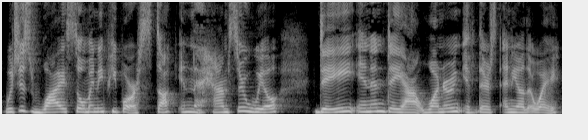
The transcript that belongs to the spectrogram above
which is why so many people are stuck in the hamster wheel day in and day out, wondering if there's any other way.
